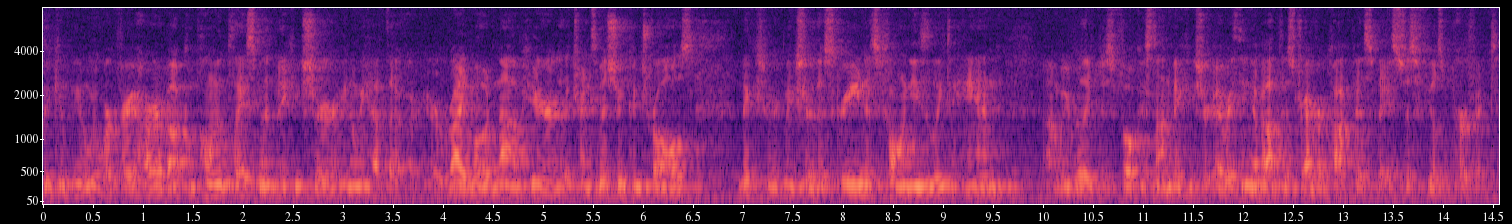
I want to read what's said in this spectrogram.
We can, you know, we work very hard about component placement, making sure, you know, we have the our ride mode knob here, the transmission controls, make sure, make sure the screen is falling easily to hand. Um, we really just focused on making sure everything about this driver cockpit space just feels perfect.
